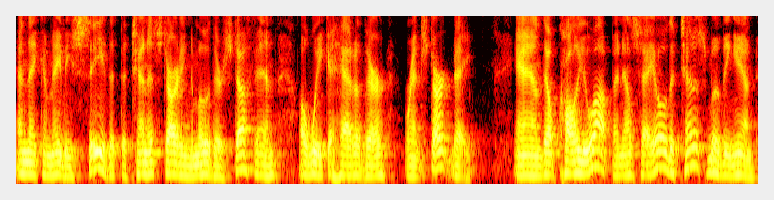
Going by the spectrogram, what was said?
and they can maybe see that the tenant's starting to move their stuff in a week ahead of their rent start date and they'll call you up and they'll say, oh, the tenant's moving in.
